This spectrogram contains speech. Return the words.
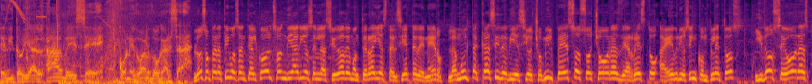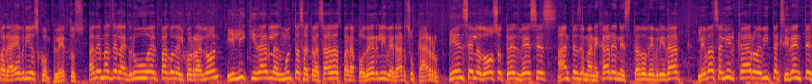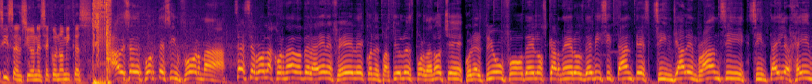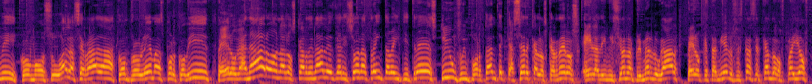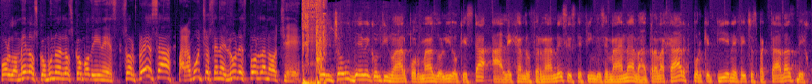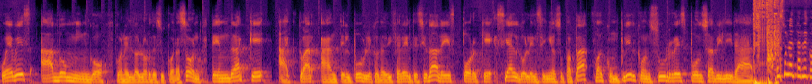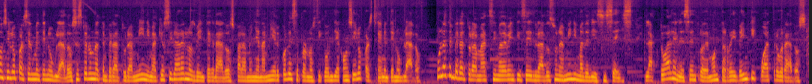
Editorial ABC con Eduardo Garza. Los operativos antialcohol son diarios en la ciudad de Monterrey hasta el 7 de enero. La multa casi de 18 mil pesos, 8 horas de arresto a ebrios incompletos y 12 horas para ebrios completos. Además de la grúa, el pago del corralón y liquidar las multas atrasadas para poder liberar su carro. Piénselo dos o tres veces antes de manejar en estado de ebriedad. Le va a salir caro, evita accidentes y sanciones económicas. ABC Deportes informa. Se cerró la jornada de la NFL con el partido lunes por la noche, con el triunfo de los carneros de visitantes, sin Jalen Ramsey, sin Tyler Havey como su ala cerrada, con problemas por COVID, pero ganaron a los Cardenales de Arizona 30-23. Triunfo importante que acerca a los carneros en la división al primer lugar, pero que también los está acercando a los playoffs, por lo menos como uno de los comodines. Sorpresa para muchos en el lunes por la noche. El show debe continuar por más dolido que está Alejandro Fernández este fin de semana. Va a trabajar porque tiene fechas pactadas de jueves a domingo. Con el dolor de su corazón, tendrá que actuar ante el público de diferentes ciudades porque si algo le enseñó su papá fue a cumplir con su responsabilidad. Es una tarde con cielo parcialmente nublado. Se espera una temperatura mínima que oscilará en los 20 grados. Para mañana miércoles se pronostica un día con cielo parcialmente nublado. Una temperatura máxima de 26 grados, una mínima de 16. La actual en el centro de Monterrey, 24 grados.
